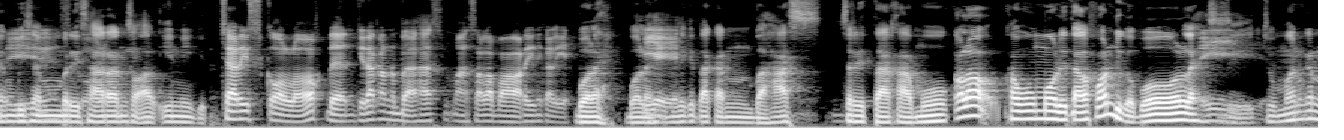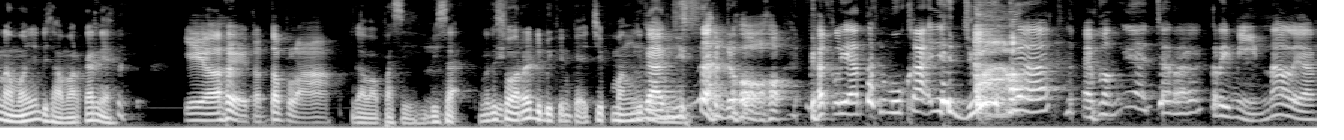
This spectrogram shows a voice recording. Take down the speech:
yang bisa Iya, memberi psikolog. saran soal ini gitu. Cari psikolog dan kita akan membahas masalah mawar ini kali ya. Boleh, boleh. Iya, iya. Jadi kita akan bahas cerita kamu. Kalau kamu mau ditelepon juga boleh sih. Iya. Cuman kan namanya disamarkan ya. Iya, tetap lah. nggak apa-apa sih bisa nanti suaranya dibikin kayak chipmunk gitu Nggak bisa dong. Nggak kelihatan mukanya juga. Emangnya acara kriminal yang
